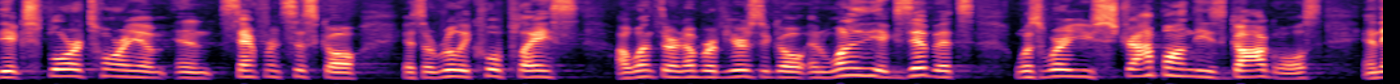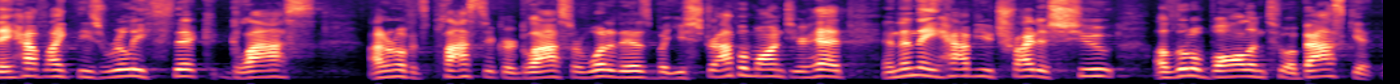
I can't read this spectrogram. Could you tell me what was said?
the Exploratorium in San Francisco, it's a really cool place. I went there a number of years ago, and one of the exhibits was where you strap on these goggles, and they have like these really thick glass. I don't know if it's plastic or glass or what it is, but you strap them onto your head, and then they have you try to shoot a little ball into a basket.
